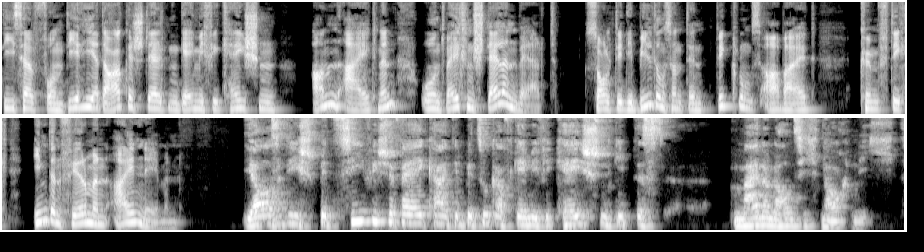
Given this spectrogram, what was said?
dieser von dir hier dargestellten Gamification aneignen und welchen Stellenwert sollte die Bildungs- und Entwicklungsarbeit künftig in den Firmen einnehmen? Ja, also die spezifische Fähigkeit in Bezug auf Gamification gibt es meiner Ansicht nach nicht.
